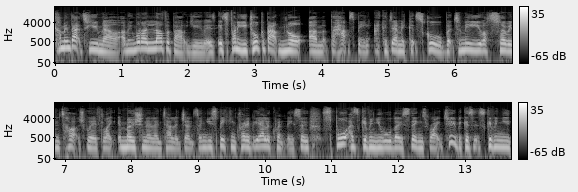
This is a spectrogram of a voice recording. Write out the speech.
Coming back to you, Mel, I mean, what I love about you is it's funny, you talk about not um, perhaps being academic at school, but to me, you are so in touch with like emotional intelligence and you speak incredibly eloquently. So, sport has given you all those things right too, because it's given you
